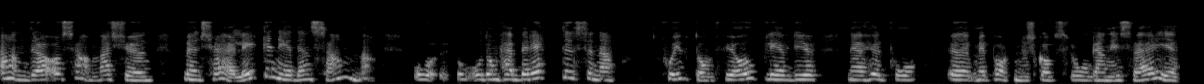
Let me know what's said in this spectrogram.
andra av samma kön. Men kärleken är densamma. Och, och, och de här berättelserna, få ut dem. För jag upplevde ju när jag höll på Eh, med partnerskapsfrågan i Sverige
